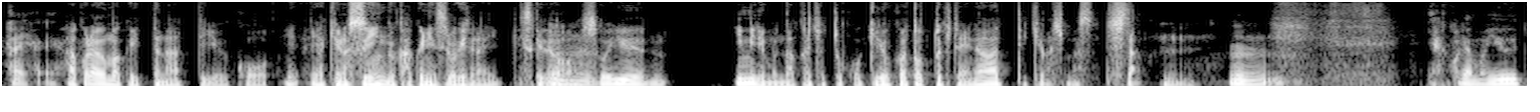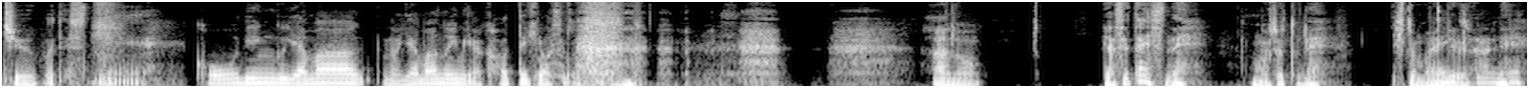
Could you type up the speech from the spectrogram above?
はいはい。あ、これはうまくいったなっていう、こう、や野球のスイング確認するわけじゃないですけど、うんうんそういう意味でもなんかちょっとこう記録は取っときたいなって気はします。した。うん。うん。いや、これはもう YouTube ですね。コーディング山の山の意味が変わってきます あの、痩せたいですね。もうちょっとね。人前に出るならね。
